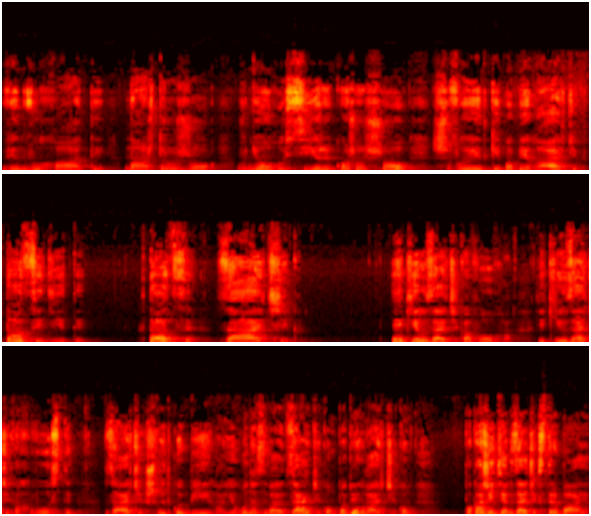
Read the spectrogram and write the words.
Він вухатий, наш дружок, в нього сірий кожушок, швидкий побігайчик. Хто це, діти? Хто це? Зайчик. Які у зайчика вуха, які у зайчика хвостик. Зайчик швидко бігає, його називають зайчиком побігайчиком. Покажіть, як зайчик стрибає.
